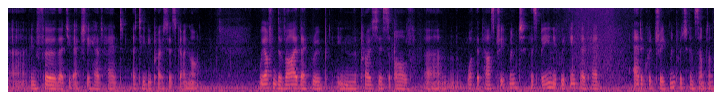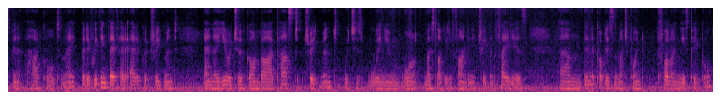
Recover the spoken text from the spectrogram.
uh, infer that you actually have had a TB process going on. We often divide that group in the process of um, what their past treatment has been. If we think they've had adequate treatment, which can sometimes be a hard call to make, but if we think they've had adequate treatment and a year or two have gone by past treatment, which is when you're more, most likely to find any treatment failures, um, then there probably isn't much point following these people.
